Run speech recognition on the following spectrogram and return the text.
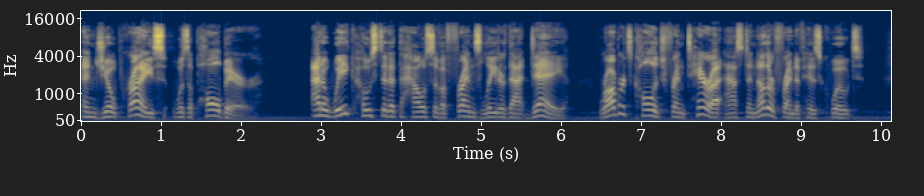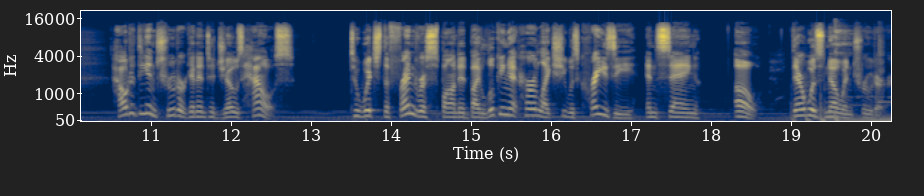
And Joe Price was a pallbearer. At a wake hosted at the house of a friend's later that day, Robert's college friend Tara asked another friend of his, quote, How did the intruder get into Joe's house? To which the friend responded by looking at her like she was crazy and saying, Oh, there was no intruder.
